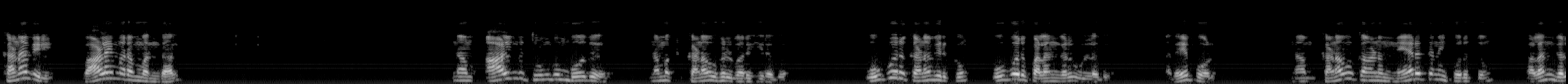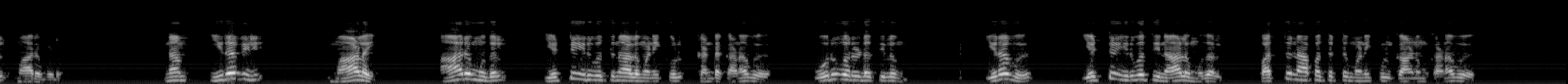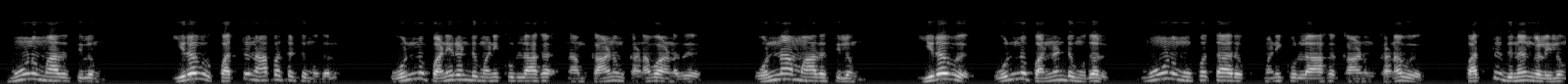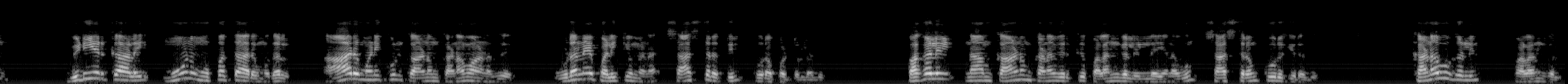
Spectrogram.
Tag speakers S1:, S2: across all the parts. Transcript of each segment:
S1: கனவில் வாழை மரம் வந்தால் நாம் ஆழ்ந்து தூங்கும் போது நமக்கு கனவுகள் வருகிறது. ஒவ்வொரு கனவிற்கும் ஒவ்வொரு பலன்கள் உள்ளது. அதேபோல் நாம் கனவு காணும் நேரத்தினை பொறுத்தும் பலன்கள் மாறுபடும். நாம் இரவில் மாலை ஆறு முதல் எட்டு இருபத்தி நாலு மணிக்குள் கண்ட கனவு ஒரு வருடத்திலும் இரவு எட்டு இருபத்தி நாலு முதல் பத்து நாற்பத்தெட்டு மணிக்குள் காணும் கனவு மூணு மாதத்திலும் இரவு பத்து நாற்பத்தெட்டு முதல் ஒன்னு பனிரெண்டு மணிக்குள்ளாக நாம் காணும் கனவானது ஒன்னாம் மாதத்திலும் இரவு ஒன்னு பன்னெண்டு முதல் மூணு முப்பத்தாறு மணிக்குள்ளாக காணும் கனவு பத்து தினங்களிலும் விடியற்காலை மூணு முப்பத்தாறு முதல் ஆறு மணிக்குள் காணும் கனவானது உடனே பலிக்கும் என சாஸ்திரத்தில் கூறப்பட்டுள்ளது. பகலில் நாம் காணும் கனவிற்கு பலன்கள் இல்லை எனவும் சாஸ்திரம் கூறுகிறது. கனவுகளின் பலன்கள்.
